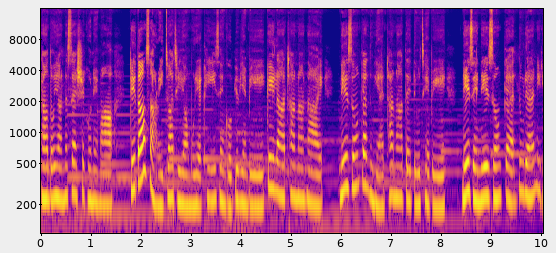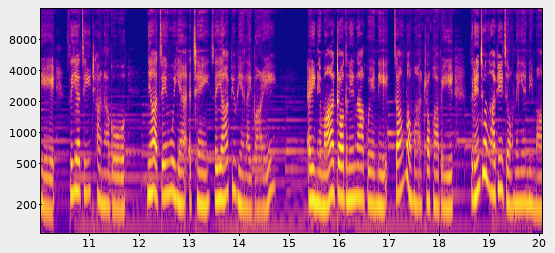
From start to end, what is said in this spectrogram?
1328ခုနှစ်မှာဒေသစာရီကြွားချီတော်မူတဲ့ခရီးစဉ်ကိုပြုပြင်ပြီးကေလာဌာန၌နေစွန်းကတ်လူရန်ဌာနတဲ့တူချေပြီးနေစဉ်နေစွန်းကတ်လှူဒန်းနေတဲ့ဇယက်ကြီးဌာနကိုညကျင်းဝရန်အချိန်ဇရားပြုပြင်လိုက်ပါတယ်။အဲ့ဒီနေ့မှာတော်သလင်းလာကွယ်နေ့ကျောင်းတော်မှာထွက်ခွာပြီးသတင်းကြွလာပြည့်ကြုံနှစ်ရက်နေ့မှာ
